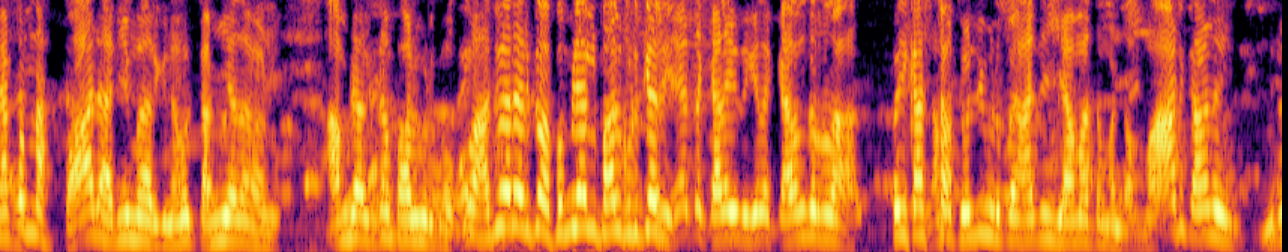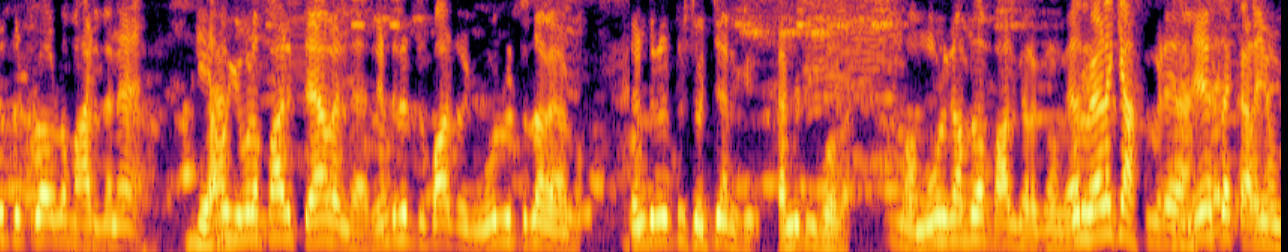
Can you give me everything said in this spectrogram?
நட்டம்னா? பால் அதிகமா இருக்கு நமக்கு கம்மியா தான் வேணும். ஆம்பளையாளுக்கு தான் பால் கொடுக்கும் அது வேற இருக்கோ? பொம்பளையாளுக்கு பால் கொடுக்காது. லேச கலையுதுகளை கறந்துடலாம். கொஞ்சம் கஷ்டம். சொல்லி கொடுப்பேன் அது ஏமாத்த மாட்டோம். மாடு காணும் இருபத்தெட்டு ரூபா உள்ள மாடு தானே? நமக்கு இவ்வளவு பால் தேவையில்ல. ரெண்டு லிட்டர் பால் இருக்கு ஒரு லிட்டர் தான் வேணும். ரெண்டு லிட்டர் சொச்சம் இருக்கு கண்ணுட்டி போக. ஆமா மூணு காம்பு தான் பால் கறக்கும். ஒரு வேலைக்கா? லேசா கலையும்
